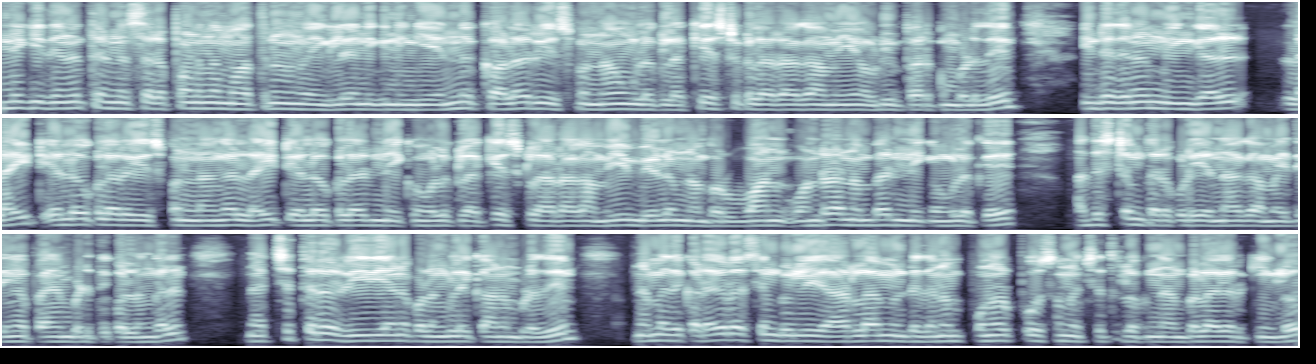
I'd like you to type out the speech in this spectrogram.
இன்னைக்கு தினத்தை என்ன சிறப்பானதை மாற்றணும்னு வைங்களேன். இன்னைக்கு நீங்கள் என்ன கலர் யூஸ் பண்ணால் உங்களுக்கு லக்கியஸ்ட் கலராக அமையும் அப்படின்னு பார்க்கும் பொழுது இந்த தினம் நீங்கள் லைட் எல்லோ கலர் யூஸ் பண்ணலாங்க. லைட் எல்லோ கலர் இன்னைக்கு உங்களுக்கு லக்கியஸ்ட் கலராக அமையும். மேலும் நம்பர் ஒன் ஒன்றாம் நம்பர் இன்னைக்கு உங்களுக்கு அதிர்ஷ்டம் தரக்கூடிய எண்ணாக அமைதிங்க. பயன்படுத்திக் கொள்ளுங்கள். நட்சத்திர ரீதியான பலன்களை காணும் பொழுது நமது கடகராசி என்பதில் யாரெல்லாம் இன்றைய தினம் புனர்பூசம் நட்சத்திரத்தில் நண்பர்களாக இருக்கீங்களோ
